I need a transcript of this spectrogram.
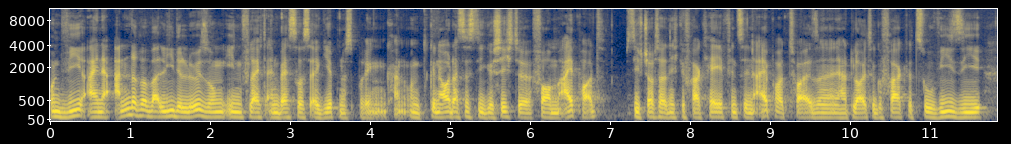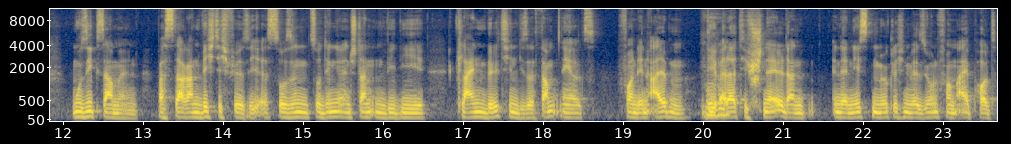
und wie eine andere valide Lösung ihnen vielleicht ein besseres Ergebnis bringen kann. Und genau das ist die Geschichte vom iPod. Steve Jobs hat nicht gefragt, hey, findest du den iPod toll, sondern er hat Leute gefragt dazu, wie sie Musik sammeln, was daran wichtig für sie ist. So sind so Dinge entstanden wie die kleinen Bildchen, diese Thumbnails von den Alben, die mhm. relativ schnell dann in der nächsten möglichen Version vom iPod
